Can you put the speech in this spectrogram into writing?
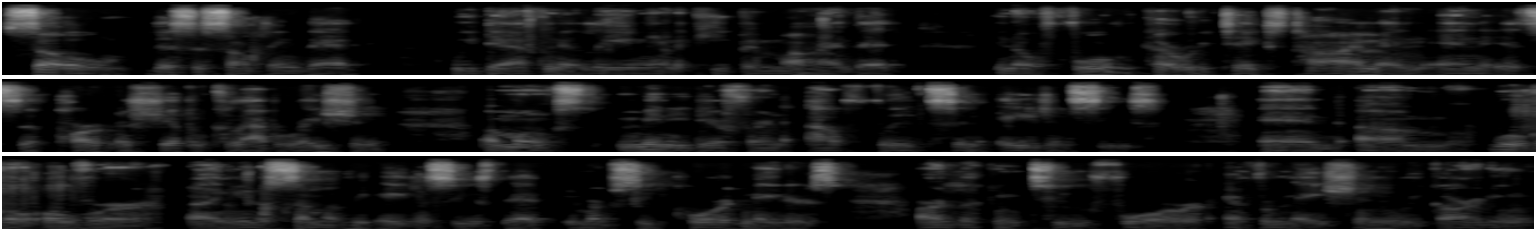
So this is something that we definitely want to keep in mind that, you know, full recovery takes time and, and it's a partnership and collaboration amongst many different outfits and agencies. And um, we'll go over, uh, you know, some of the agencies that emergency coordinators are looking to for information regarding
